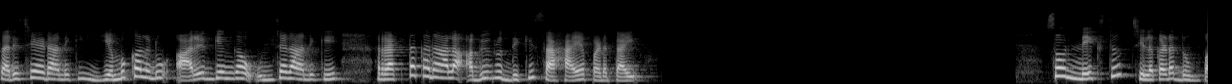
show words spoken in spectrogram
సరిచేయడానికి ఎముకలను ఆరోగ్యంగా ఉంచడానికి రక్త కణాల అభివృద్ధికి సహాయపడతాయి. సో నెక్స్ట్ చిలకడ దుంప.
